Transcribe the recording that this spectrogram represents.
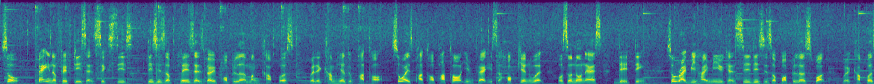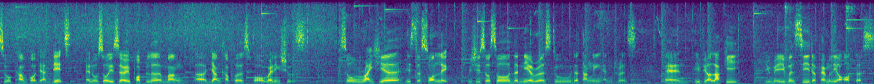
So, back in the 50s and 60s, this is a place that is very popular among couples where they come here to paktor. So what is paktor? Paktor, in fact, is a Hokkien word, also known as dating. So right behind me, you can see this is a popular spot where couples will come for their dates and also is very popular among uh, young couples for wedding shoots. So right here is the Swan Lake, which is also the nearest to the Tanglin entrance. And if you're lucky, you may even see the family of otters.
